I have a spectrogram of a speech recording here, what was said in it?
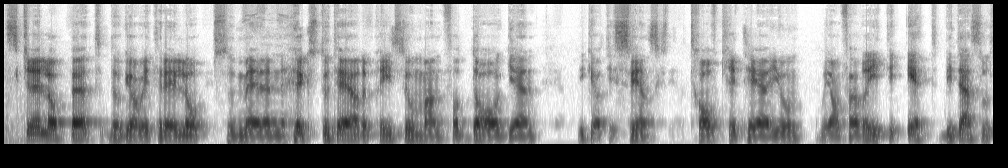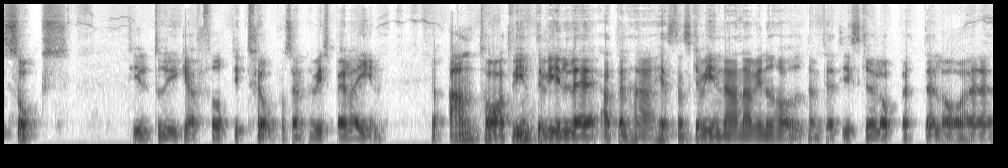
Skrälloppet, då går vi till det lopp med den högst doterade prissumman för dagen. Vi går till Svenskt travkriterium. Vi har en favorit i 1 Bedazzled Socks, till dryga 42 procent när vi spelar in. Jag antar att vi inte vill eh, att den här hästen ska vinna när vi nu har utnämnt det till skrälloppet, eller eh,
